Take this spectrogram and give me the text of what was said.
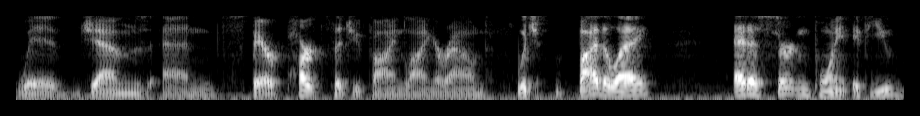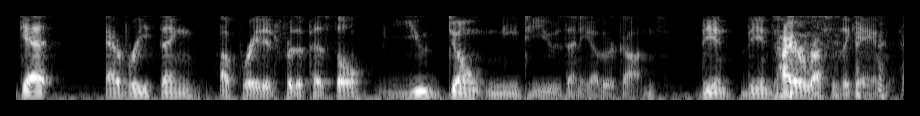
with gems and spare parts that you find lying around. Which, by the way, at a certain point, if you get everything upgraded for the pistol, you don't need to use any other guns. The the entire rest of the game.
